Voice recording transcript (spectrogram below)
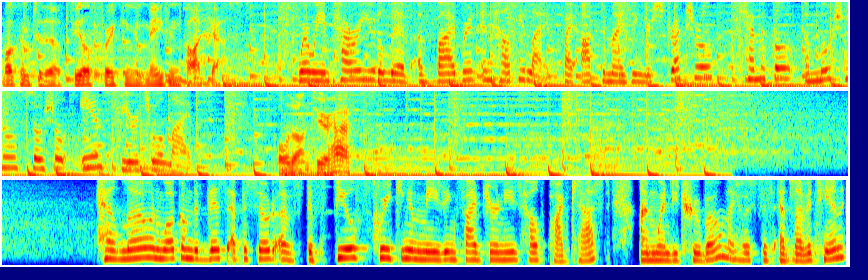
Welcome to the Feel Freaking Amazing podcast, where we empower you to live a vibrant and healthy life by optimizing your structural, chemical, emotional, social, and spiritual lives. Hold on to your hats. Hello, and welcome to this episode of the Feel Freaking Amazing Five Journeys Health Podcast. I'm Wendie Trubow. My host is Ed Levitan,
